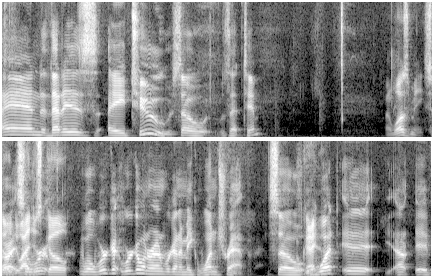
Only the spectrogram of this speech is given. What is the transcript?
And that is a two. So was that Tim? It was me. So All right, do I just go? Well, we're go- we're going around. We're going to make one trap. So Okay. what? Uh, uh, if,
